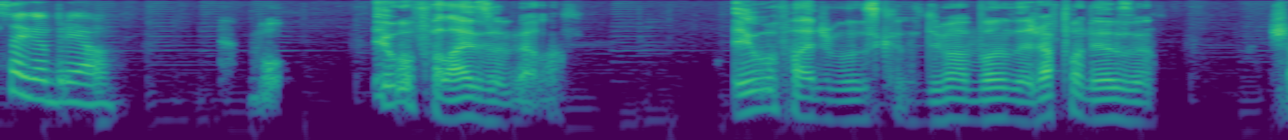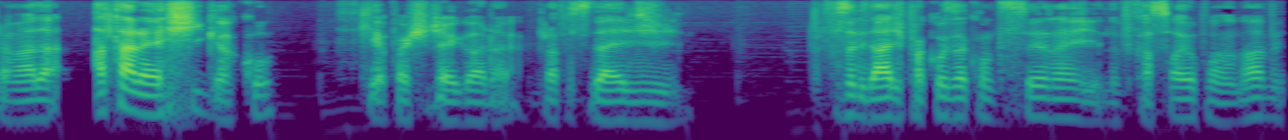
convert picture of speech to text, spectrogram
Você, Gabriel. Eu vou falar, Isabela. Eu vou falar de música de uma banda japonesa chamada Atareshi Gakko, que a partir de agora, pra facilidade, de- pra facilidade pra coisa acontecer, né, e não ficar só eu falando o nome,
